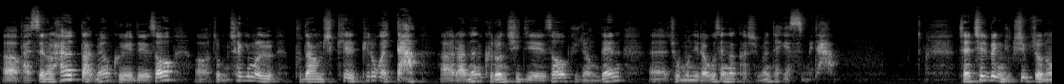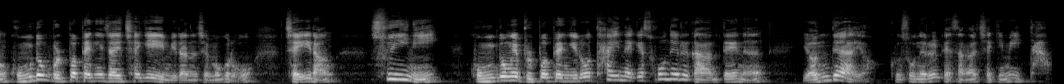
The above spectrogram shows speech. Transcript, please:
어, 발생을 하였다면 그에 대해서 어, 좀 책임을 부담시킬 필요가 있다라는 그런 취지에서 규정된 에, 조문이라고 생각하시면 되겠습니다. 제760조는 공동불법행위자의 책임이라는 제목으로 제1항 수인이 공동의 불법행위로 타인에게 손해를 가한 때에는 연대하여 그 손해를 배상할 책임이 있다.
